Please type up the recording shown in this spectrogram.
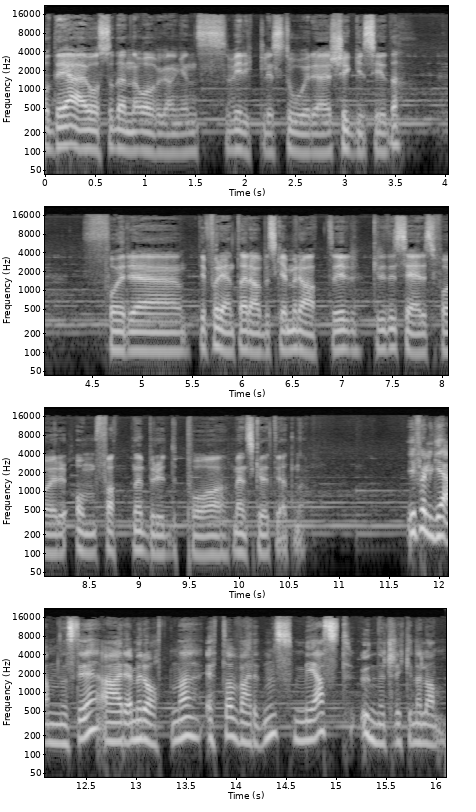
Og det er jo også denne overgangens virkelig store skyggeside. For eh, De forente arabiske emirater kritiseres for omfattende brudd på menneskerettighetene. Ifølge Amnesty er Emiratene et av verdens mest undertrykkende land.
